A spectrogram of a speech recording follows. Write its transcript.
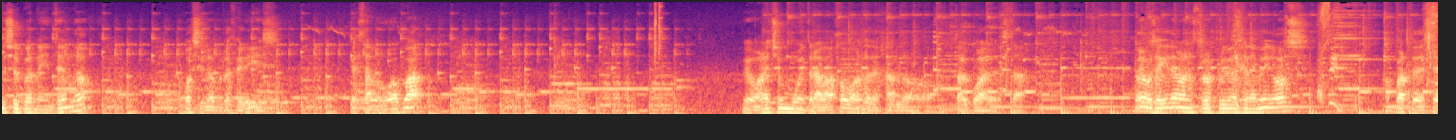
de Super Nintendo. O si lo preferís. Que está muy guapa. Bien, han hecho un buen trabajo. Vamos a dejarlo tal cual está. Bueno, pues aquí tenemos nuestros primeros enemigos. Aparte de ese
